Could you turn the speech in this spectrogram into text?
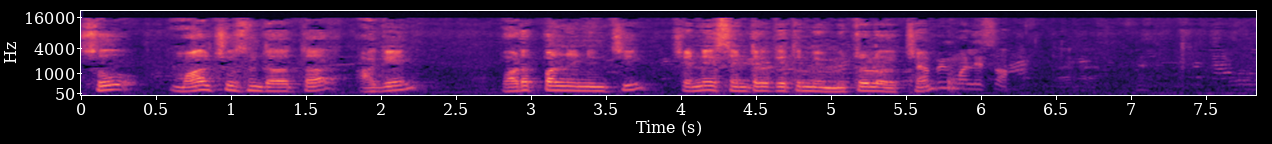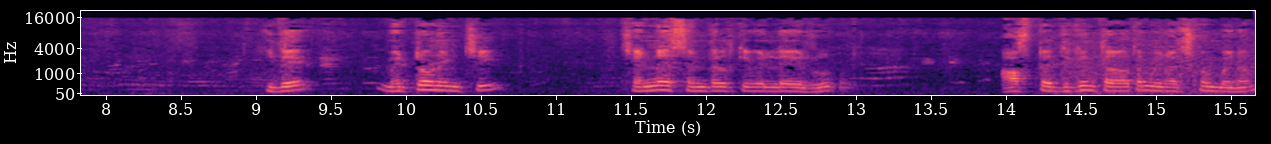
సో మాల్ చూసిన తర్వాత అగైన్ వడపల్లి నుంచి చెన్నై సెంట్రల్కి అయితే మేము మెట్రోలో వచ్చాం. ఇదే మెట్రో నుంచి చెన్నై సెంట్రల్కి వెళ్ళే రూట్ ఆఫ్టర్ దిగిన తర్వాత మేము నడుచుకొని పోయినాం.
